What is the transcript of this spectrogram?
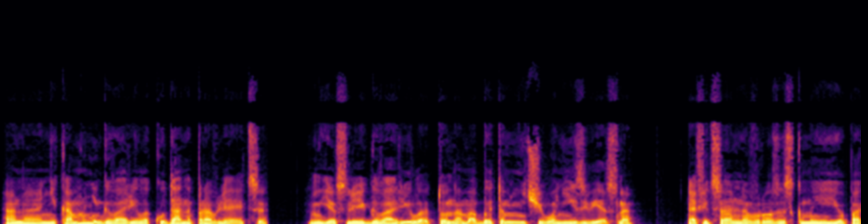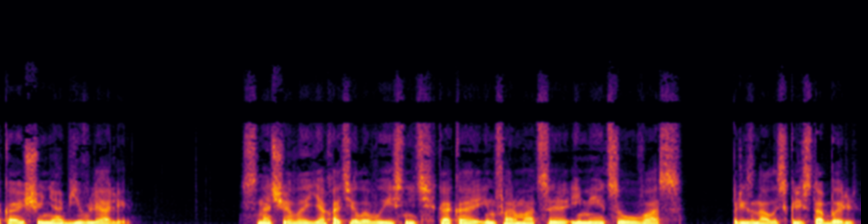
Она никому не говорила, куда направляется. Если и говорила, то нам об этом ничего не известно. Официально в розыск мы ее пока еще не объявляли. Сначала я хотела выяснить, какая информация имеется у вас, призналась Кристабель.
